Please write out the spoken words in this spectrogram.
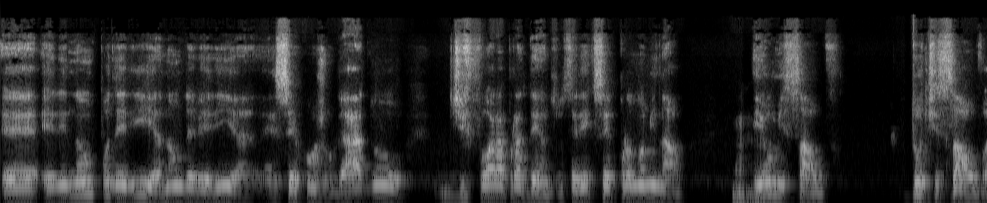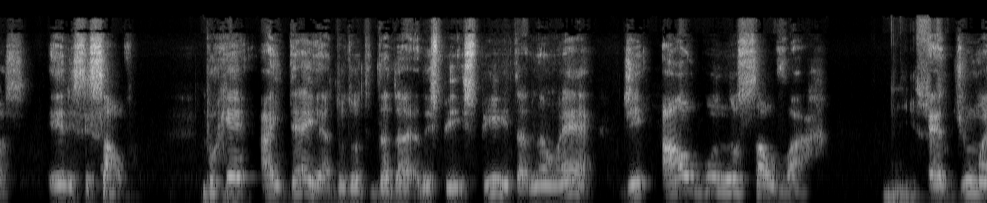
é, ele não poderia, não deveria é, ser conjugado de fora para dentro, teria que ser pronominal. Uhum. Eu me salvo tu te salvas, ele se salva. Porque a ideia do, do, do espírita não é de algo nos salvar, Isso. é de uma,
